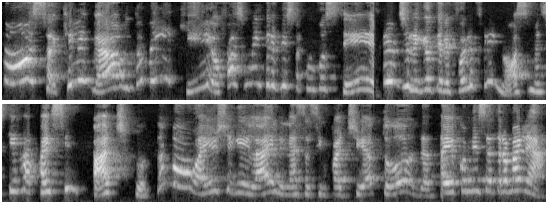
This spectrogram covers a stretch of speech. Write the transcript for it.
Nossa, que legal, então vem aqui, eu faço uma entrevista com você. Eu desliguei o telefone e falei: Nossa, mas que rapaz simpático. Tá bom, aí eu cheguei lá, ele nessa simpatia toda, aí eu comecei a trabalhar.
